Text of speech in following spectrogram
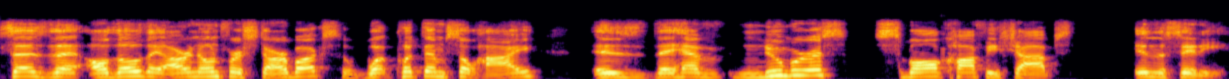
says that although they are known for Starbucks, what put them so high is they have numerous small coffee shops in the city.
